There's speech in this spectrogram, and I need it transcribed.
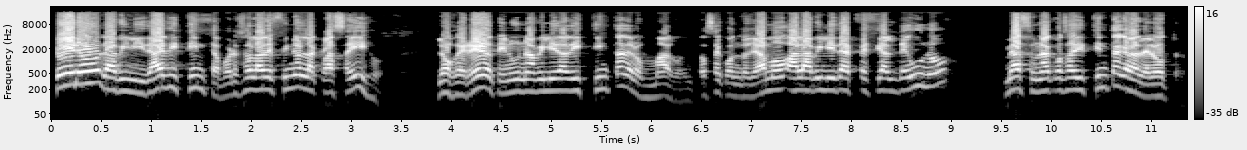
Pero la habilidad es distinta, por eso la defino en la clase hijo. Los guerreros tienen una habilidad distinta de los magos. Entonces, cuando llamo a la habilidad especial de uno, me hace una cosa distinta que la del otro.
